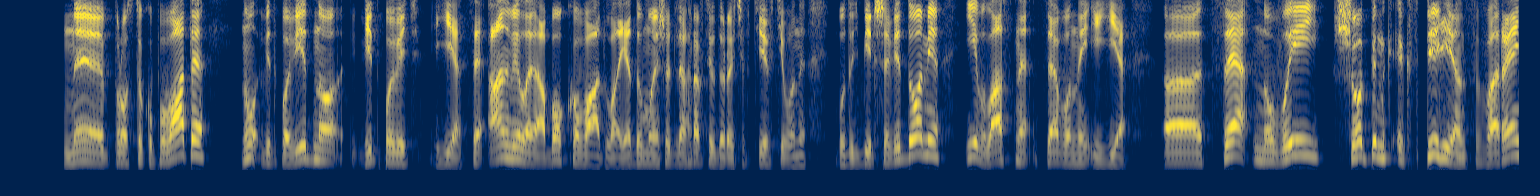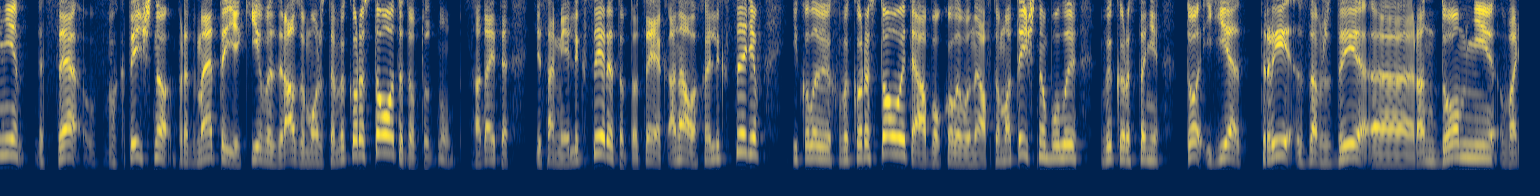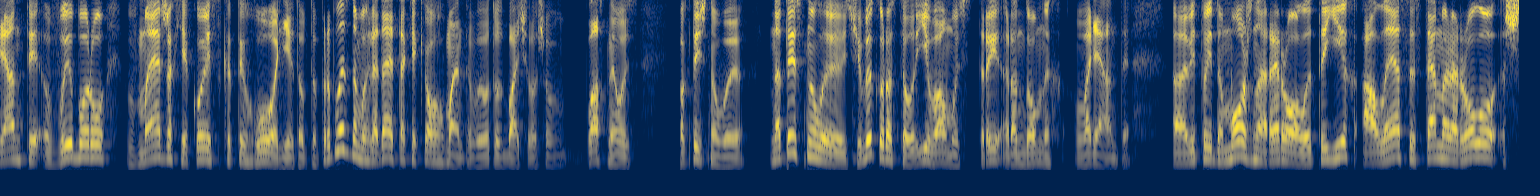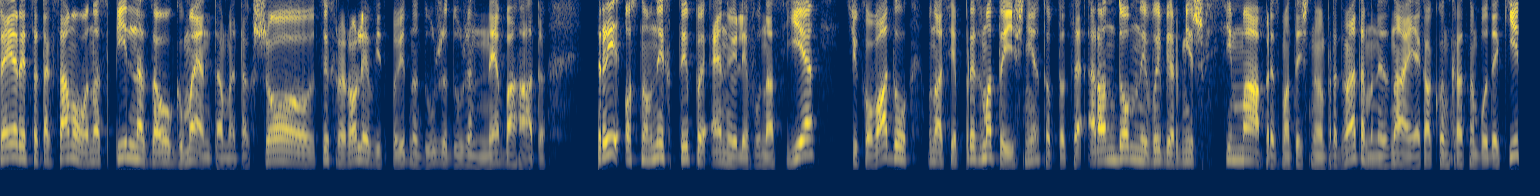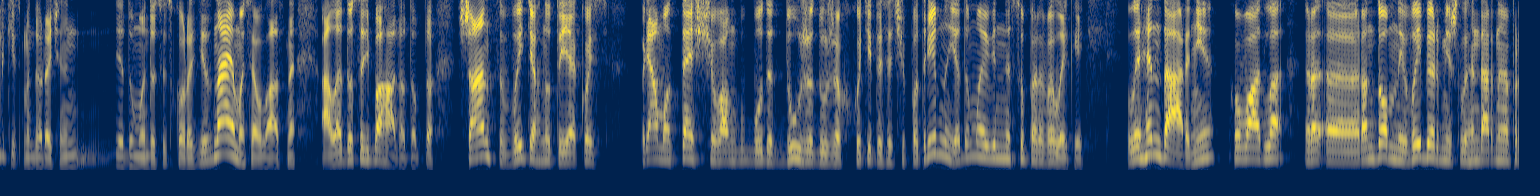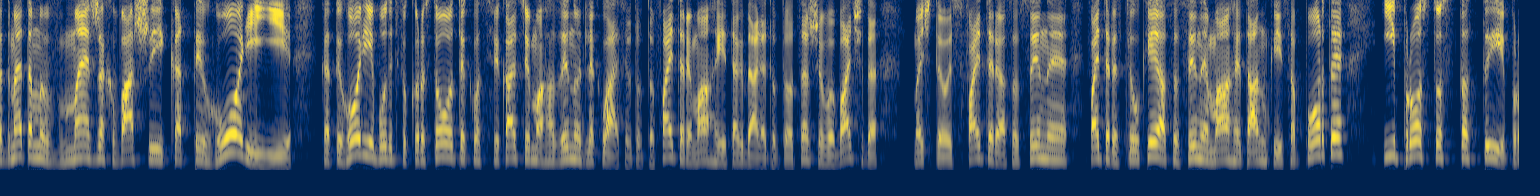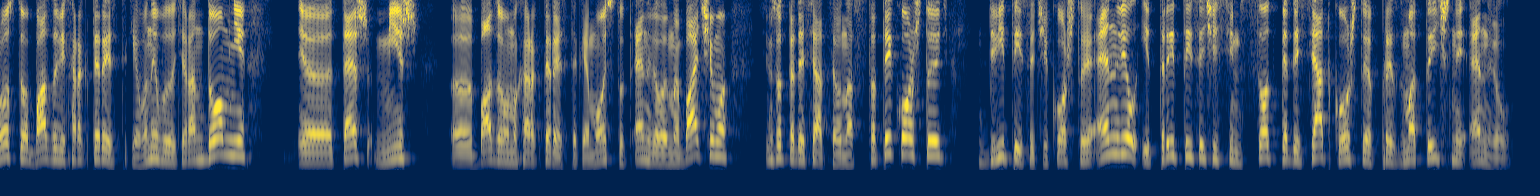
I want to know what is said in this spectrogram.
не просто купувати? Ну, відповідно, відповідь є: це анвіли або ковадла. Я думаю, що для гравців, до речі, в TFT вони будуть більше відомі, і власне це вони і є. Е, Це новий шопінг експірієнс в арені. Це фактично предмети, які ви зразу можете використовувати. Тобто, ну згадайте ті самі еліксири, тобто це як аналог еліксирів. І коли ви їх використовуєте, або коли вони автоматично були використані, то є три завжди е, рандомні варіанти вибору в межах якоїсь категорії. Тобто, приблизно виглядає так, як і аугменти. Ви отут бачили, що власне ось. Фактично, ви натиснули чи використали, і вам ось три рандомних варіанти. Е, Відповідно, можна реролити їх, але система реролу шейриться так само, вона спільна за аугментами. Так що цих реролів, відповідно, дуже-дуже небагато. Три основних типи енвілів у нас є. Чи ковадл, у нас є призматичні, тобто це рандомний вибір між всіма призматичними предметами. Не знаю, яка конкретно буде кількість. Ми, до речі, я думаю, досить скоро дізнаємося, власне, але досить багато. Тобто, шанс витягнути якось прямо те, що вам буде дуже-дуже хотітися чи потрібно, я думаю, він не супер великий. Легендарні ковадла, е, рандомний вибір між легендарними предметами в межах вашої категорії. Категорії будуть використовувати класифікацію магазину для класів, тобто файтери, маги і так далі. Тобто, це, що ви бачите, бачите, ось файтери, асасини, файтери, стрілки, асасини, маги, танки і саппорти, і просто стати, просто базові характеристики. Вони будуть рандомні е, теж між. Е, Базовими характеристиками. Ось тут Envil ми бачимо. 750 це у нас стати коштують, 2000 коштує Envil і 3750 коштує призматичний Envil.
